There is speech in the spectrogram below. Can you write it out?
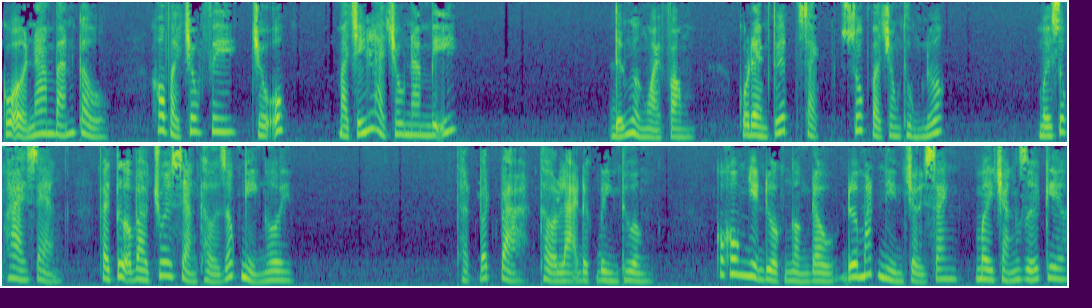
Cô ở Nam bán cầu, không phải châu Phi, châu Úc, mà chính là châu Nam Mỹ. Đứng ở ngoài phòng, cô đem tuyết sạch xúc vào trong thùng nước. Mới xúc hai sẻng, phải tựa vào chuôi sẻng thở dốc nghỉ ngơi. Thật vất vả, thở lại được bình thường. Cô không nhìn được ngẩng đầu đưa mắt nhìn trời xanh, mây trắng dưới kia.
